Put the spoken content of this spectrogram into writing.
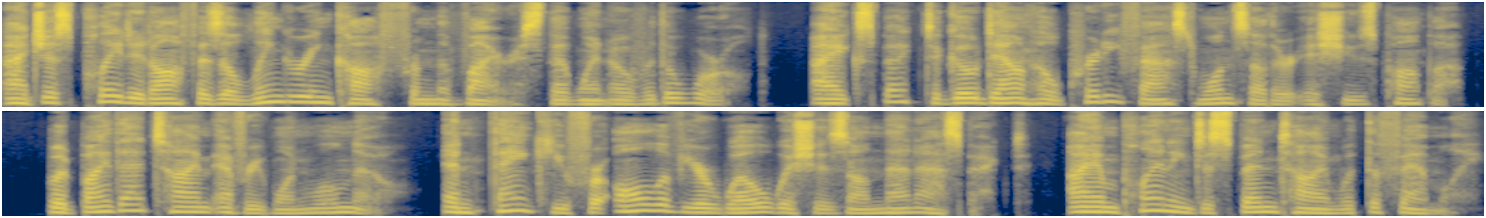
I just played it off as a lingering cough from the virus that went over the world. I expect to go downhill pretty fast once other issues pop up. But by that time, everyone will know. And thank you for all of your well wishes on that aspect. I am planning to spend time with the family.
